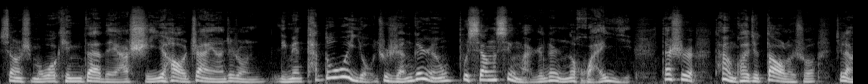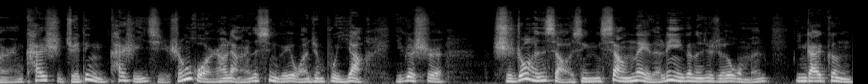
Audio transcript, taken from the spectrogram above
像什么《Walking Dead》呀、《十一号站》呀这种里面，它都会有，就人跟人不相信嘛，人跟人的怀疑。但是他很快就到了说，这两个人开始决定开始一起生活，然后两个人的性格又完全不一样，一个是。始终很小心向内的，另一个呢就觉得我们应该更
